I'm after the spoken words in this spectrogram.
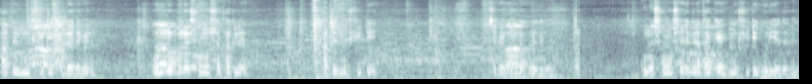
হাতের মুষ্টিটি খুলে দেবেন। অন্য কোনো সমস্যা থাকলে হাতের মুষ্টিটি চেপে বন্ধ করে দেবেন। কোনো সমস্যা যদি না থাকে, মুষ্টিটি ঘুরিয়ে দেবেন।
